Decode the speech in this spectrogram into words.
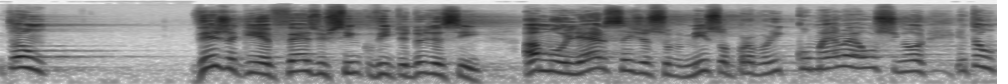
Então, veja que em Efésios 5, 22 diz assim: a mulher seja submissa ao próprio marido, como ela é ao Senhor. Então,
